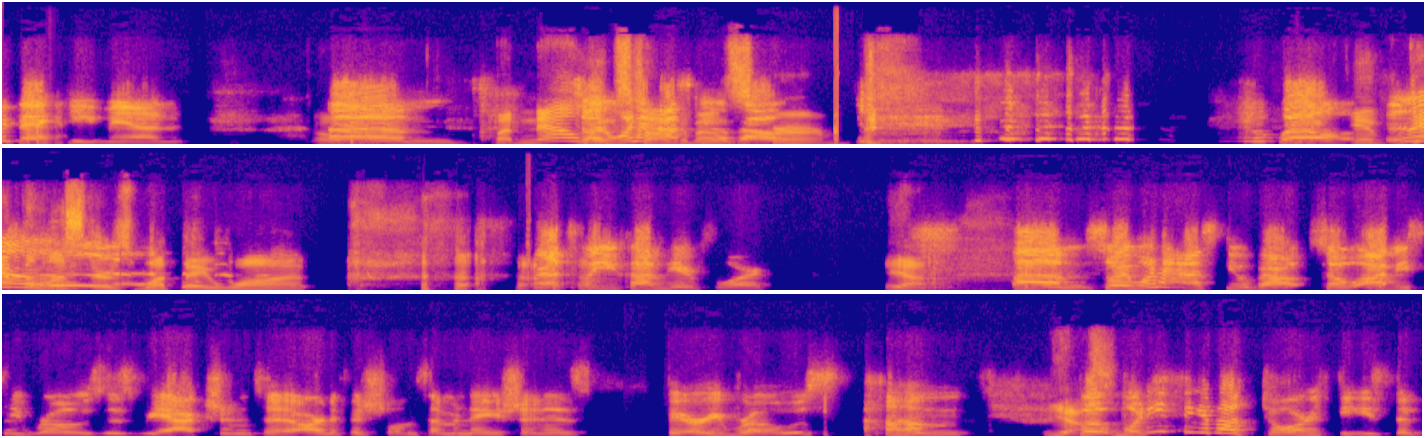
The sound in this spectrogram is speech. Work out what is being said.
to Becky, man. Oh, um, but now so let's talk about, about, sperm. well, give, give the listeners what they want. That's what you come here for. Yeah. Um, so I want to ask you about so obviously Rose's reaction to artificial insemination is very Rose. Um, yes. But what do you think about Dorothy's, the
